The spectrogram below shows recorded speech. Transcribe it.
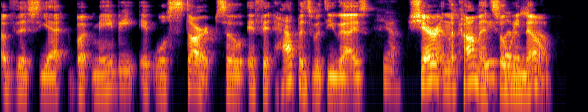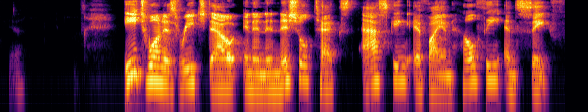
of this yet, but maybe it will start. So if it happens with you guys, Yeah. share it in the comments Please so we know. know. Yeah. Each one has reached out in an initial text asking if I am healthy and safe.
